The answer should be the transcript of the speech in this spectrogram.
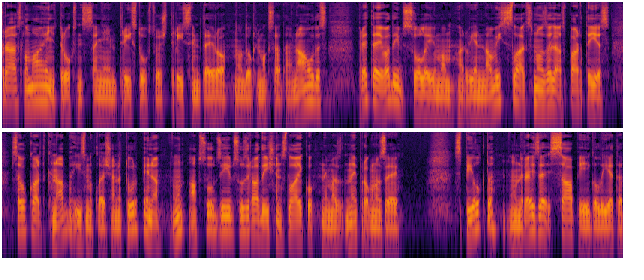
krēsla maiņu. Trūksnis saņēma 3300 eiro nodokļu maksātāju naudas, pretēji vadības solījumam ar vienu nav izslēgts no zaļās partijas, savukārt knaba izmeklēšana turpina un apsūdzības uzrādīšanas laiku nemaz neprognozēja. Spilgta un reizē sāpīga lieta.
